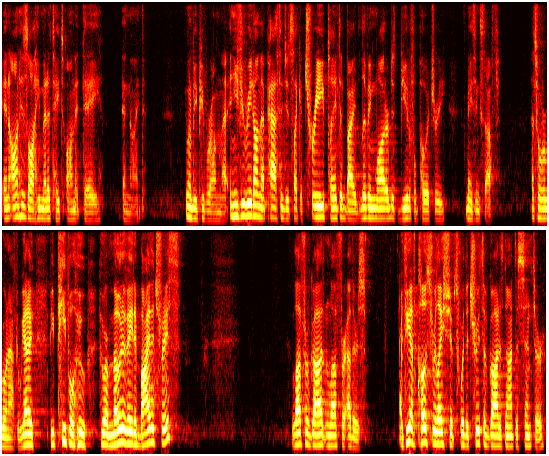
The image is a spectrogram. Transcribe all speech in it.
And on his law, he meditates on it day and night. You want to be people around that. And if you read on that passage, it's like a tree planted by living water, just beautiful poetry, amazing stuff. That's what we're going after. We got to be people who, who are motivated by the truth, love for God and love for others. If you have close relationships where the truth of God is not the center,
